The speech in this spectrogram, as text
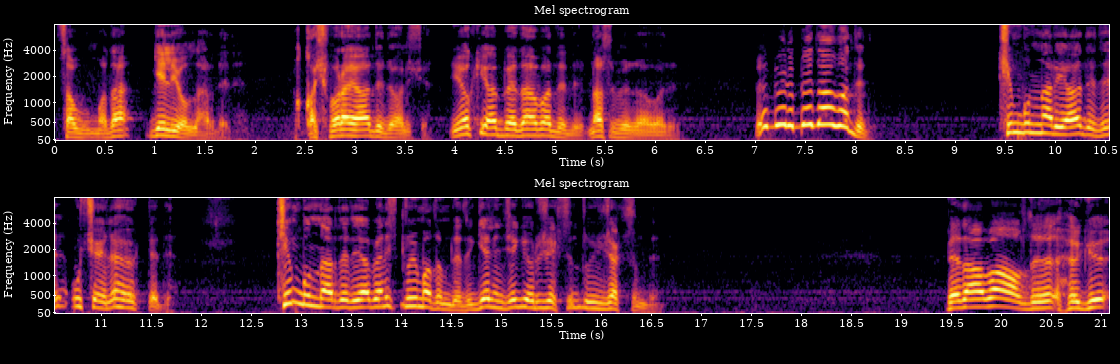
savunmada geliyorlar dedi. Kaç para ya dedi Alişan. Yok ya bedava dedi. Nasıl bedava dedi. Ve böyle bedava dedi. Kim bunlar ya dedi. Uçeyle hök dedi. Kim bunlar dedi ya ben hiç duymadım dedi. Gelince göreceksin duyacaksın dedi. Bedava aldığı högü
